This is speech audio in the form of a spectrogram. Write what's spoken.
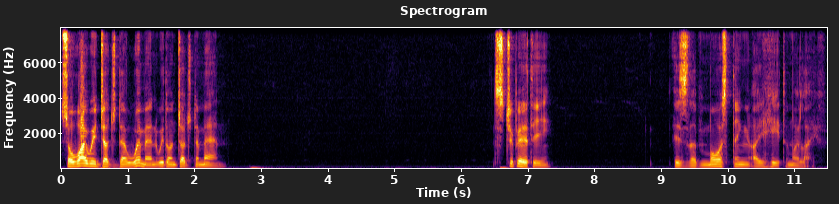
So why we judge the women, we don't judge the man? Stupidity is the most thing I hate in my life.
